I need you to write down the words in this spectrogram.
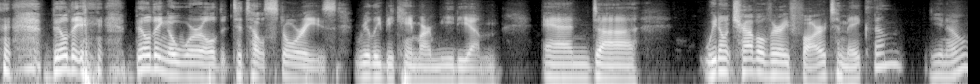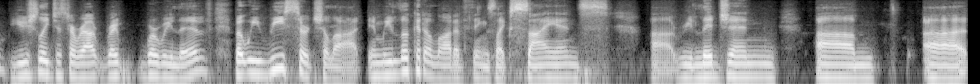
building building a world to tell stories really became our medium, and uh, we don't travel very far to make them. You know, usually just around right where we live, but we research a lot and we look at a lot of things like science, uh, religion, um, uh,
